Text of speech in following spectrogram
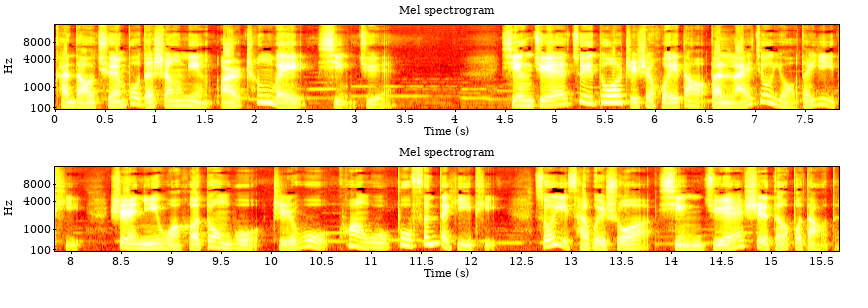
看到全部的生命，而称为醒觉。醒觉最多只是回到本来就有的一体，是你我和动物、植物、矿物不分的一体，所以才会说醒觉是得不到的。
